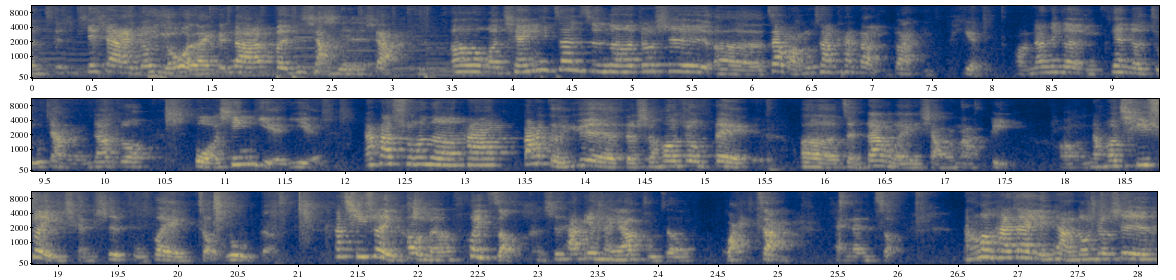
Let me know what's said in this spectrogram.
们接接下来就由我来跟大家分享一下。呃，我前一阵子呢，就是呃，在网络上看到一段影片，哦，那那个影片的主讲人叫做火星爷爷。那他说呢，他八个月的时候就被呃诊断为小儿麻痹，哦，然后七岁以前是不会走路的，那七岁以后呢会走，可是他变成要拄着拐杖才能走。然后他在演讲中就是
